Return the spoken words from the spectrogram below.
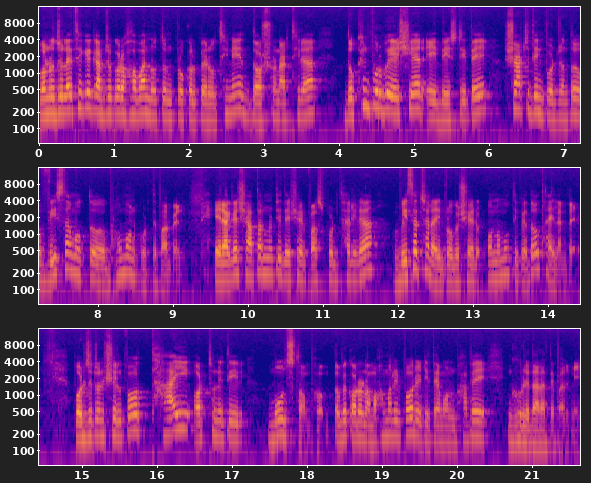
পনেরো জুলাই থেকে কার্যকর হওয়া নতুন প্রকল্পের অধীনে দর্শনার্থীরা দক্ষিণ পূর্ব এশিয়ার এই দেশটিতে ষাট দিন পর্যন্ত ভিসা মুক্ত ভ্রমণ করতে পারবেন। এর আগে সাতান্নটি দেশের পাসপোর্টধারীরা ভিসা ছাড়াই প্রবেশের অনুমতি পেত থাইল্যান্ডে। পর্যটন শিল্প, থাই অর্থনীতির মূল স্তম্ভ। তবে করোনা মহামারীর পর এটি তেমনভাবে ঘুরে দাঁড়াতে পারেনি।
